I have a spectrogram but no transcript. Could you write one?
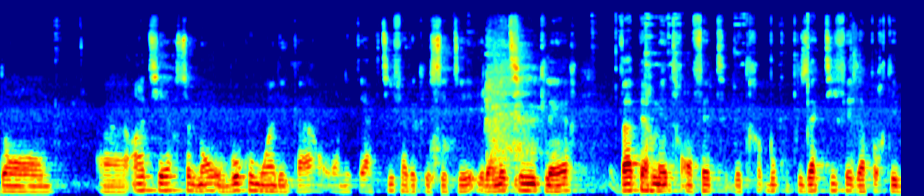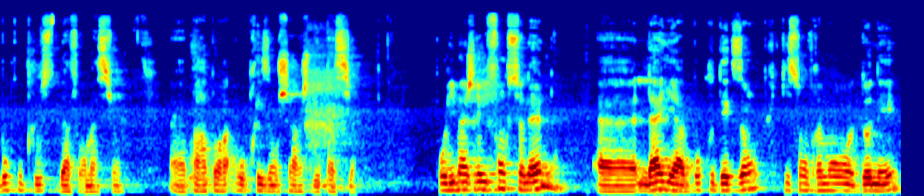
dans un tiers seulement ou beaucoup moins cas, on était actif avec le CT et la médecine nucléaire va permettre en fait d'être beaucoup plus actif et d'apporter beaucoup plus d'informations par rapport aux prises en charge des patients. Pour l'imagerie fonctionnelle, là il y a beaucoup d'exemples qui sont vraiment donnés.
